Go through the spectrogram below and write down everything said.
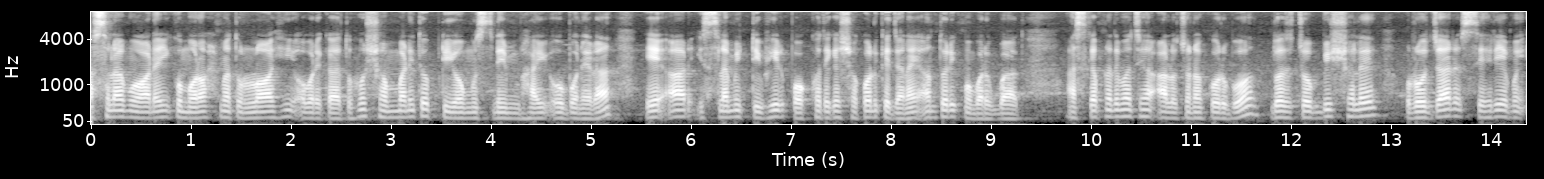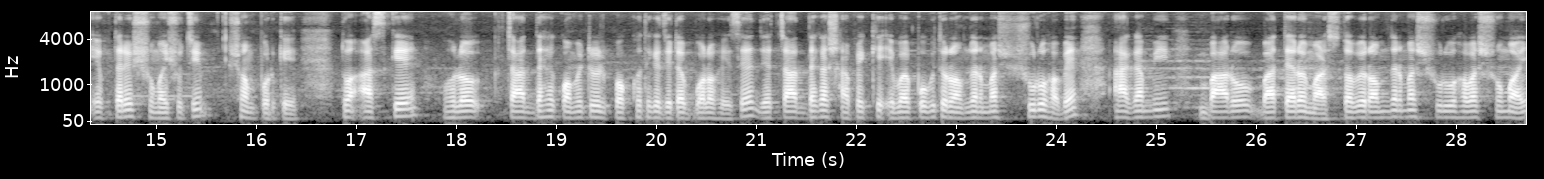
আসসালামু আলাইকুম রহমতুল্লাহি ওবরকাতুহ। সম্মানিত প্রিয় মুসলিম ভাই ও বোনেরা, এ আর ইসলামিক টিভির পক্ষ থেকে সকলকে জানাই আন্তরিক মোবারকবাদ। আজকে আপনাদের মাঝে আলোচনা করব দু হাজার চব্বিশ সালে রোজার সেহরি এবং ইফতারের সময়সূচি সম্পর্কে। তো আজকে হলো চাঁদ দেখা কমিটির পক্ষ থেকে যেটা বলা হয়েছে যে চাঁদ দেখা সাপেক্ষে এবার পবিত্র রমজান মাস শুরু হবে আগামী বারো বা তেরোই মার্চ। তবে রমজান মাস শুরু হওয়ার সময়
